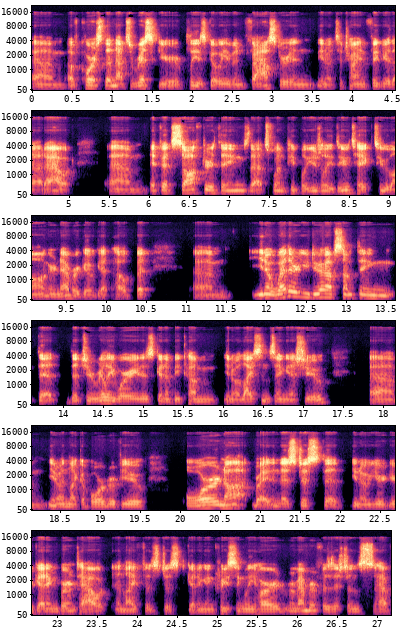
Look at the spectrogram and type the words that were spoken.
um, of course then that's riskier. Please go even faster and you know to try and figure that out. Um, if it's softer things that's when people usually do take too long or never go get help. But um, you know whether you do have something that that you're really worried is going to become you know a licensing issue um, you know in like a board review or not right? And it's just that you know you're, you're getting burnt out and life is just getting increasingly hard. Remember physicians have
